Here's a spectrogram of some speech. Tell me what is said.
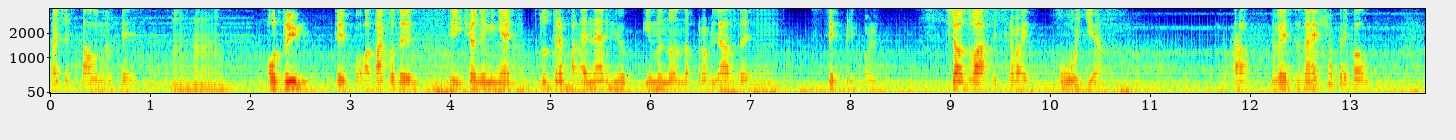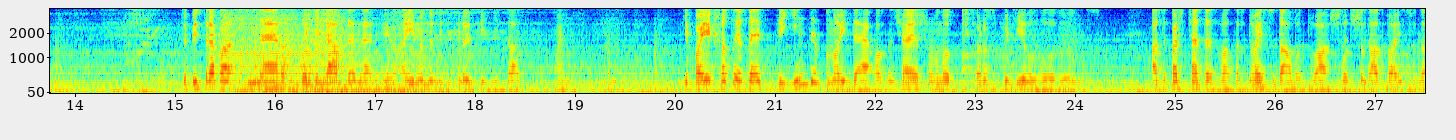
Бачиш, стало 0,5. Угу. Один. Тихо, а так один. Ти нічого не міняєш. Тут треба енергію іменно направляти з цих приколів. Все, два, відкривай. О, є? Так. Дивись, знаєш що прикол? Тобі треба не розподіляти енергію, а іменно відкрити її дати. Типа, якщо ти десь де інде воно йде, означає, що воно розподілилось. А тепер ще де два. Давай сюди, от два. От сюди два і сюди.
